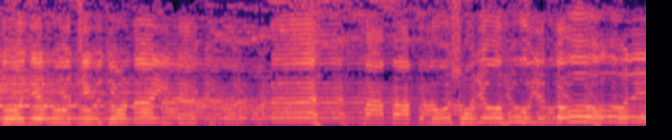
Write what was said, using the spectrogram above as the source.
તો જેનો જીવ જોનાઈ ન ખબર પડે. મા બાપ નો સોજો હું તો રે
